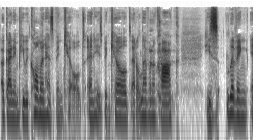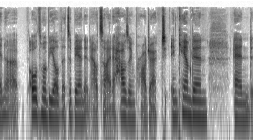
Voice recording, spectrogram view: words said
a guy named Pee Wee Coleman has been killed, and he's been killed at 11 o'clock. He's living in a Oldsmobile that's abandoned outside a housing project in Camden and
